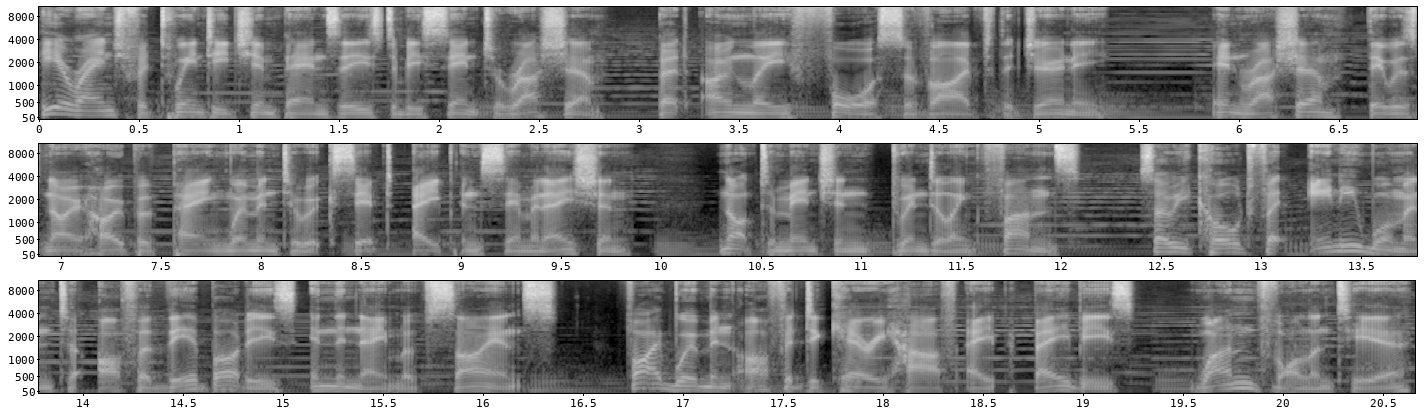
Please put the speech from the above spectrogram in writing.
He arranged for 20 chimpanzees to be sent to Russia. but only four survived the journey. In Russia, there was no hope of paying women to accept ape insemination, not to mention dwindling funds, so he called for any woman to offer their bodies in the name of science. Five women offered to carry half ape babies. One volunteer,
